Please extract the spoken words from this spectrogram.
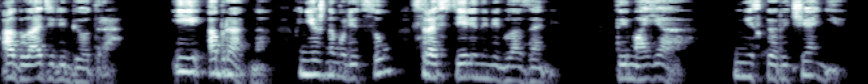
огладили бедра. И обратно, к нежному лицу с растерянными глазами. «Ты моя!» Низкое рычание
